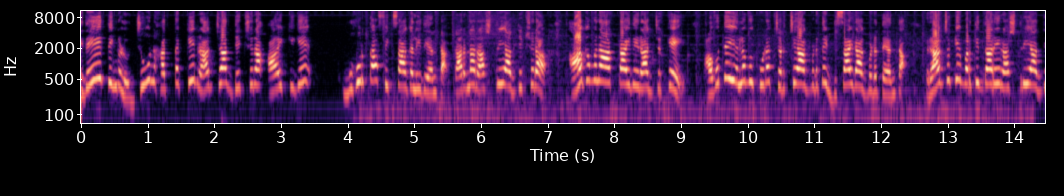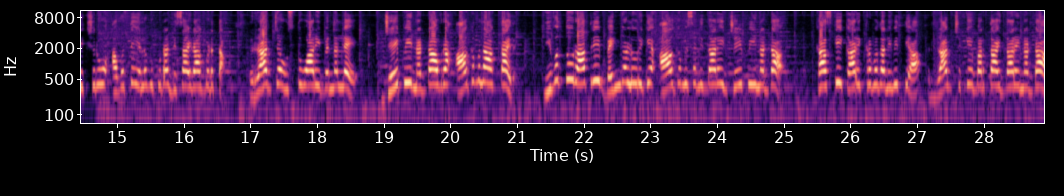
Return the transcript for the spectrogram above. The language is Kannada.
ಇದೇ ತಿಂಗಳು ಜೂನ್ ಹತ್ತಕ್ಕೆ ರಾಜ್ಯಾಧ್ಯಕ್ಷರ ಆಯ್ಕೆಗೆ ಮುಹೂರ್ತ ಫಿಕ್ಸ್ ಆಗಲಿದೆ ಅಂತ ಕಾರಣ ರಾಷ್ಟ್ರೀಯ ಅಧ್ಯಕ್ಷರ ಆಗಮನ ಆಗ್ತಾ ಇದೆ ರಾಜ್ಯಕ್ಕೆ. ಅವತ್ತೇ ಎಲ್ಲವೂ ಕೂಡ ಚರ್ಚೆ ಆಗ್ಬಿಡುತ್ತೆ, ಡಿಸೈಡ್ ಆಗ್ಬಿಡುತ್ತೆ ಅಂತ. ರಾಜ್ಯಕ್ಕೆ ಬರ್ತಿದ್ದಾರೆ ರಾಷ್ಟ್ರೀಯ ಅಧ್ಯಕ್ಷರು, ಅವತ್ತೇ ಎಲ್ಲವೂ ಕೂಡ ಡಿಸೈಡ್ ಆಗ್ಬಿಡುತ್ತಾ. ರಾಜ್ಯ ಉಸ್ತುವಾರಿ ಬೆನ್ನಲ್ಲೇ ಜೆ ಪಿ ನಡ್ಡಾ ಅವರ ಆಗಮನ ಆಗ್ತಾ ಇದೆ. ಇವತ್ತು ರಾತ್ರಿ ಬೆಂಗಳೂರಿಗೆ ಆಗಮಿಸಲಿದ್ದಾರೆ ಜೆ ಪಿ ನಡ್ಡಾ. ಖಾಸಗಿ ಕಾರ್ಯಕ್ರಮದ ನಿಮಿತ್ತ ರಾಜ್ಯಕ್ಕೆ ಬರ್ತಾ ಇದ್ದಾರೆ ನಡ್ಡಾ.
